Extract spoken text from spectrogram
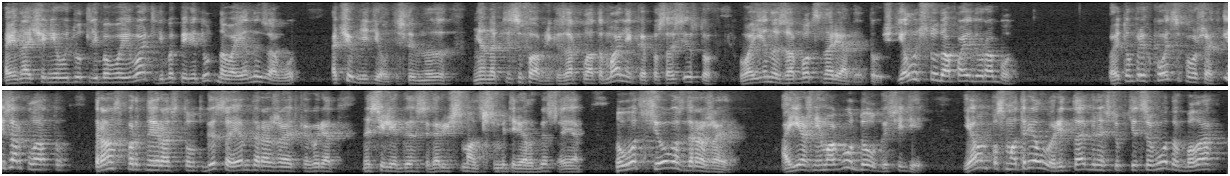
а иначе они уйдут либо воевать, либо перейдут на военный завод. А чем мне делать, если у меня на птицефабрике зарплата маленькая, по соседству военный забот снаряды точит? Я лучше туда пойду работать. Поэтому приходится повышать и зарплату, транспортные растут, ГСМ дорожает, как говорят на селе ГС, горюче-смазочные материалы ГСМ. Ну вот все у вас дорожает. А я же не могу долго сидеть. Я вам посмотрел, рентабельность у птицеводов была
